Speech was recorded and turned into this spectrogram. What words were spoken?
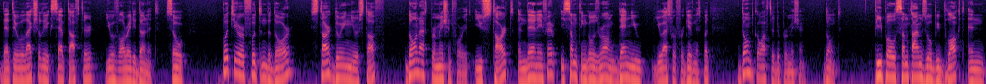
that they will actually accept after you have already done it. So put your foot in the door, start doing your stuff. Don't ask permission for it. You start, and then if, if something goes wrong, then you, you ask for forgiveness. But don't go after the permission. Don't. People sometimes will be blocked and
